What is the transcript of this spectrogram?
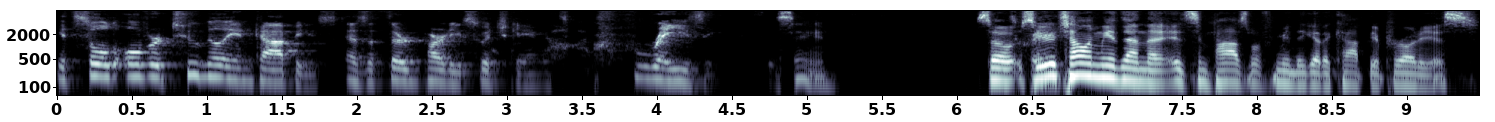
it sold over 2 million copies as a third party Switch game. It's crazy. Insane. So, so you're telling me then that it's impossible for me to get a copy of Parodius?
